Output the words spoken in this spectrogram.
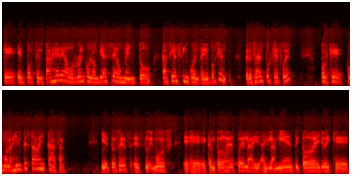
que el porcentaje de ahorro en Colombia se aumentó casi al 51%. Pero ¿sabes por qué fue? Porque como la gente estaba en casa, y entonces estuvimos eh, con todo esto del aislamiento y todo ello y que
